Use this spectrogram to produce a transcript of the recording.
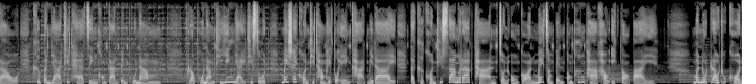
เรา คือปัญญาที่แท้จริงของการเป็นผู้นำ เพราะผู้นำที่ยิ่งใหญ่ที่สุด ไม่ใช่คนที่ทำให้ตัวเองขาดไม่ได้ แต่คือคนที่สร้างรากฐานจนองค์กรไม่จำเป็นต้องพึ่งพาเขาอีกต่อไป มนุษย์เราทุกคน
